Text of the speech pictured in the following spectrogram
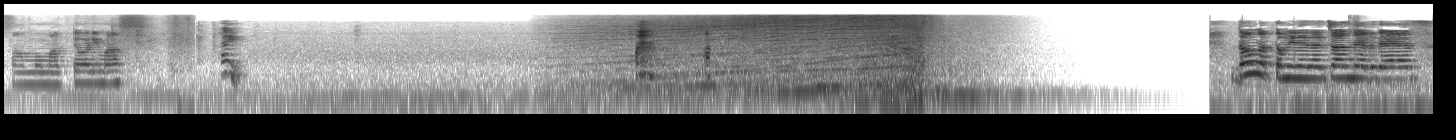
さんも待っております。はい。どうも、とみれなチャンネルです。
